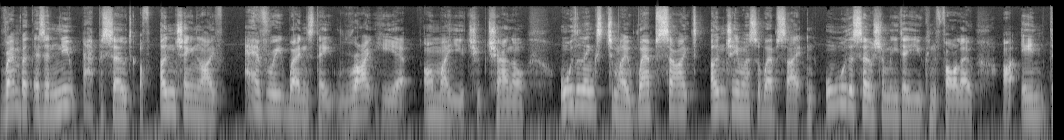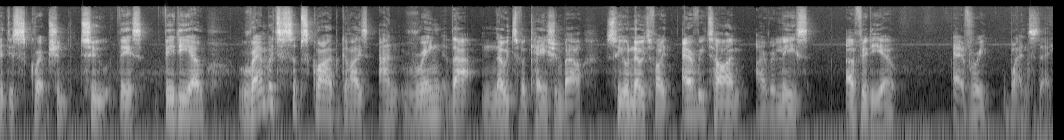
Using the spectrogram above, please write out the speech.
Remember, there's a new episode of Unchained Life every Wednesday right here on my YouTube channel. All the links to my website, Unchained Muscle website, and all the social media you can follow are in the description to this video. Remember to subscribe, guys, and ring that notification bell so you're notified every time I release a video every Wednesday.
